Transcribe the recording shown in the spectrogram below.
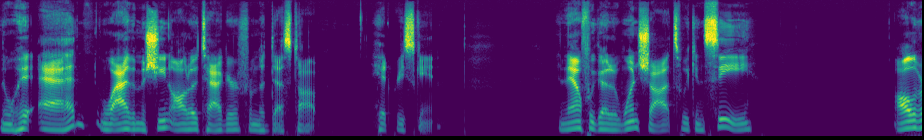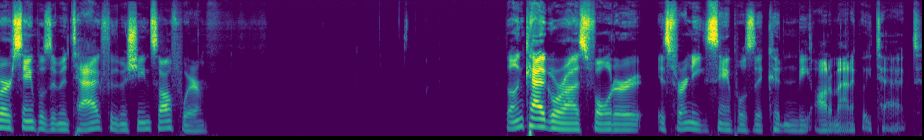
then we'll hit add. We'll add the Maschine auto tagger from the desktop. Hit rescan. And now if we go to one shots, we can see all of our samples have been tagged for the Maschine software. The uncategorized folder is for any samples that couldn't be automatically tagged.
